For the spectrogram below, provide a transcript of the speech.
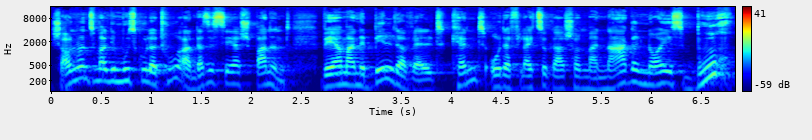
Schauen wir uns mal die Muskulatur an, das ist sehr spannend. Wer meine Bilderwelt kennt oder vielleicht sogar schon mein nagelneues Buch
